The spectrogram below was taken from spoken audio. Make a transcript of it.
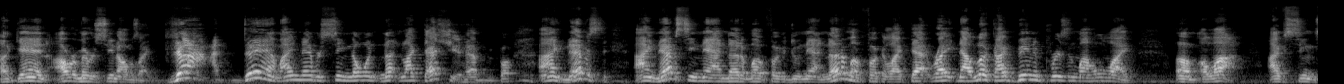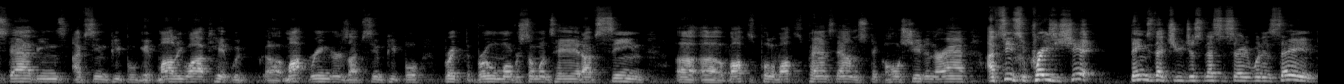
again, I remember seeing. I was like, God damn! I never seen no one nothing like that shit happen before. I never seen. I never seen that another motherfucker do that another motherfucker like that. Right now, look, I've been in prison my whole life, um, a lot. I've seen stabbings. I've seen people get mollywopped, hit with uh, mop wringers. I've seen people break the broom over someone's head. I've seen uh, uh, pull a Vatos pants down and stick a whole shit in their ass. I've seen some crazy shit things that you just necessarily wouldn't say and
